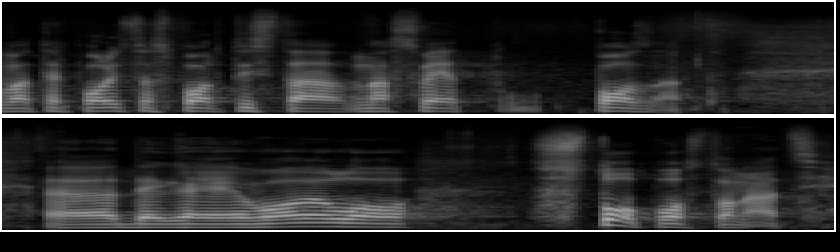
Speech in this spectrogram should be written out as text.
vaterpolista, sportista na svetu, poznat. Gde ga je volelo 100% nacije.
